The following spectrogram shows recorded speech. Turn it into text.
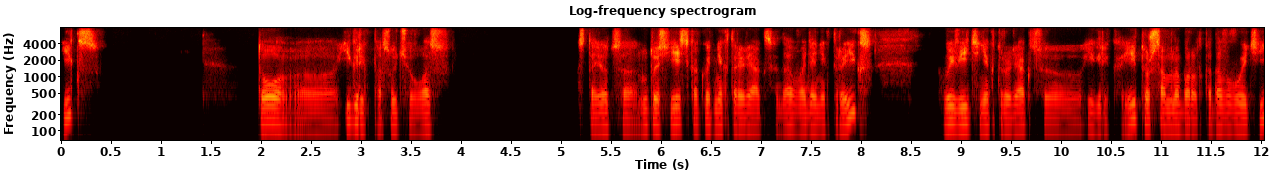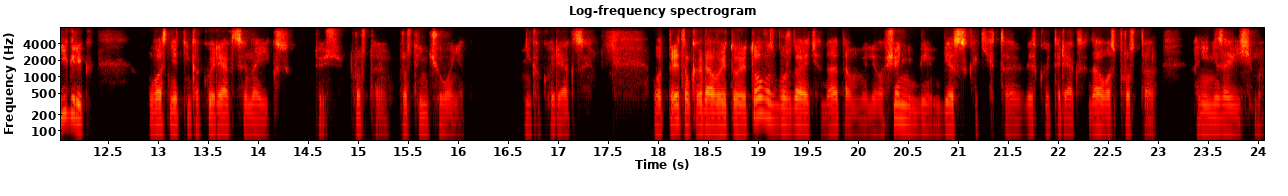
x, то y, по сути, у вас остается, ну, то есть есть какая-то некоторая реакция, да, вводя некоторый x, вы видите некоторую реакцию y. И то же самое наоборот, когда вы вводите y, у вас нет никакой реакции на x, то есть просто, просто ничего нет, никакой реакции. Вот при этом, когда вы и то, и то возбуждаете, да, там, или вообще без каких-то, без какой-то реакции, да, у вас просто они независимы.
